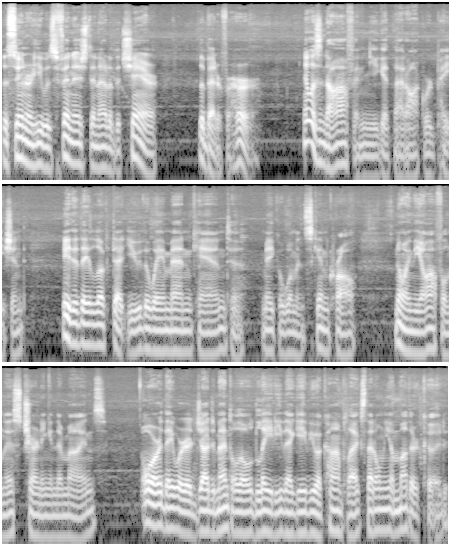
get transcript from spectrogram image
The sooner he was finished and out of the chair, the better for her. It wasn't often you get that awkward patient. Either they looked at you the way men can to make a woman's skin crawl, knowing the awfulness churning in their minds, or they were a judgmental old lady that gave you a complex that only a mother could.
